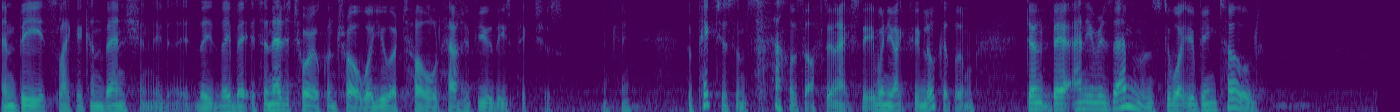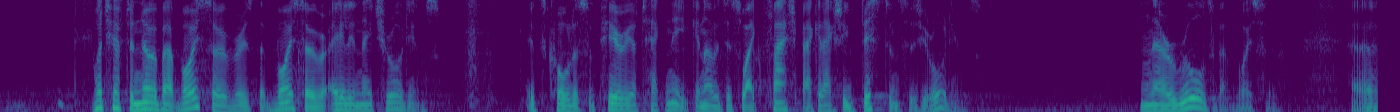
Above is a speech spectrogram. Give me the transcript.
and B, it's like a convention. It, they, they, it's an editorial control where you are told how to view these pictures. Okay? The pictures themselves often actually, when you actually look at them, don't bear any resemblance to what you're being told. What you have to know about voiceover is that voiceover alienates your audience. It's called a superior technique. In other words, it's like flashback, it actually distances your audience. And there are rules about voiceover. Uh,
